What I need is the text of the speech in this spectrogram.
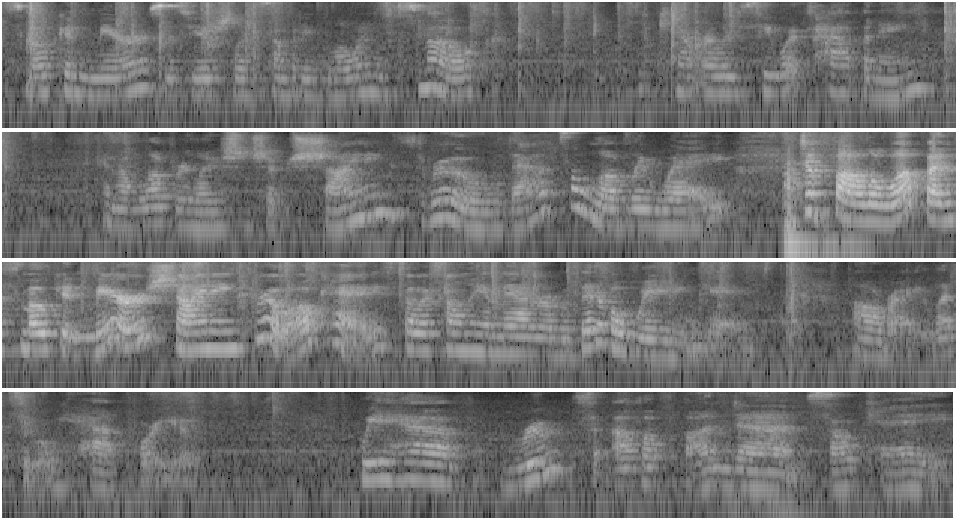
Smoke and mirrors is usually somebody blowing smoke. You can't really see what's happening in a love relationship shining through. That's a lovely way to follow up on smoke and mirrors shining through. Okay, so it's only a matter of a bit of a waiting game. All right, let's see what we have for you. We have roots of abundance. Okay,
